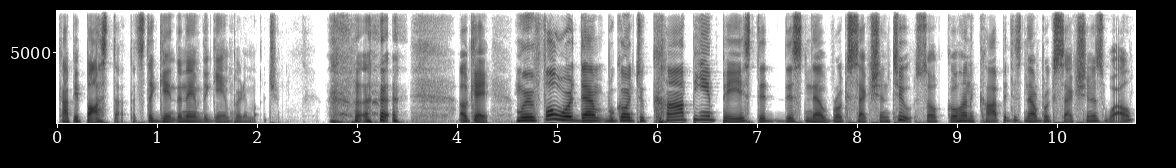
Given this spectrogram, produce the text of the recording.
Copy pasta. That's the game, the name of the game pretty much. okay. Moving forward, then we're going to copy and paste this network section too. So go ahead and copy this network section as well.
